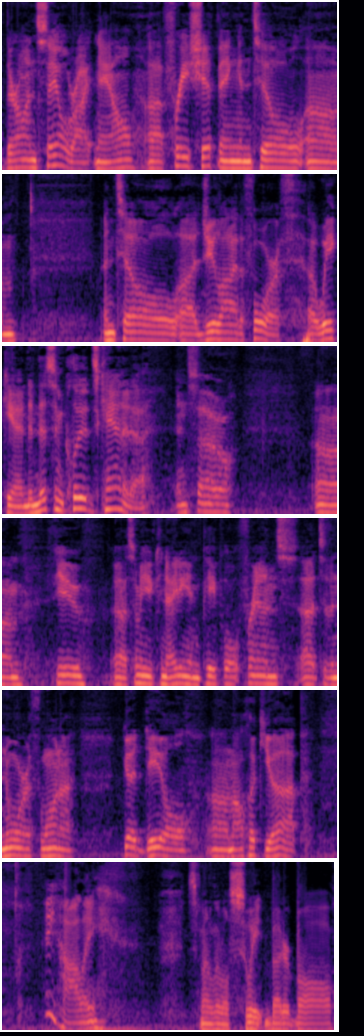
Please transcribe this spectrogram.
they're on sale right now. Uh, free shipping until um, until July the 4th uh, weekend, and this includes Canada. And so, um, if you, uh, some of you Canadian people, friends uh, to the north, want a good deal, um, I'll hook you up. Hey, Holly. It's my little sweet butterball.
